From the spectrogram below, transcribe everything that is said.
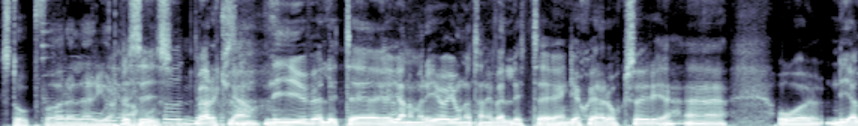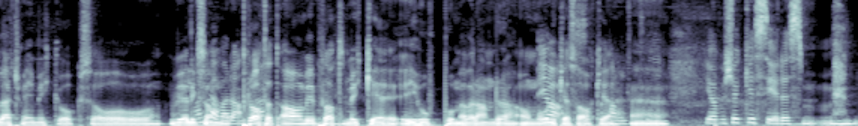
stå upp för oh, eller göra. Precis, 100%. verkligen. Ni är ju väldigt, eh, Janna Maria och Jonathan är väldigt eh, engagerade också i det. Mm. Eh, och ni har lärt mig mycket också. Och vi har liksom pratat, ja, vi har pratat mycket mm. ihop och med varandra om ja, olika saker. Eh. Jag försöker se det som en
